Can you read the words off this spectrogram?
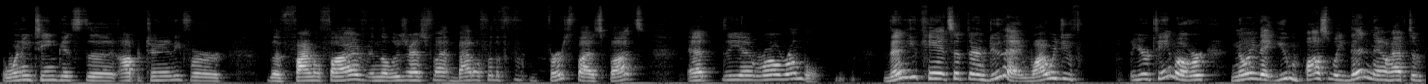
the winning team gets the opportunity for the final five, and the loser has to battle for the f- first five spots at the uh, Royal Rumble. Then you can't sit there and do that. Why would you f- your team over knowing that you possibly then now have to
